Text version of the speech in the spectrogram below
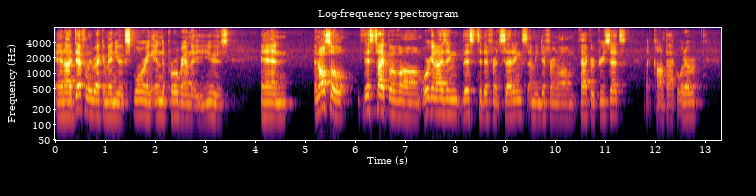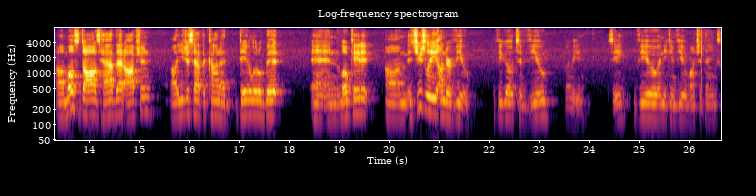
And I definitely recommend you exploring in the program that you use. And and also this type of um, organizing this to different settings, I mean different um, factory presets like compact or whatever. Uh, most DAWs have that option. Uh, you just have to kind of dig a little bit and, and locate it. Um, it's usually under view. If you go to view, let me see, view, and you can view a bunch of things.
